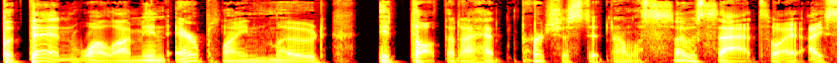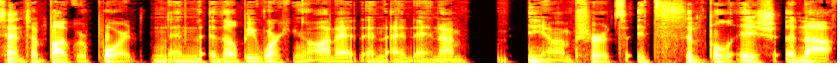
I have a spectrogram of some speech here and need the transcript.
But then, while I'm in airplane mode, it thought that I hadn't purchased it, and I was so sad. So I, I sent a bug report, and, and they'll be working on it. And, and and I'm you know I'm sure it's it's simple-ish enough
